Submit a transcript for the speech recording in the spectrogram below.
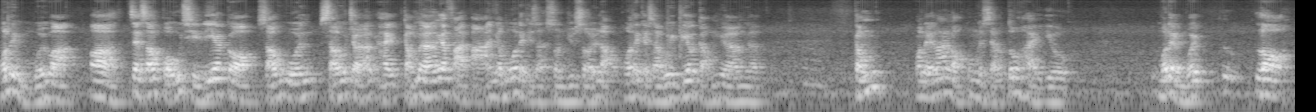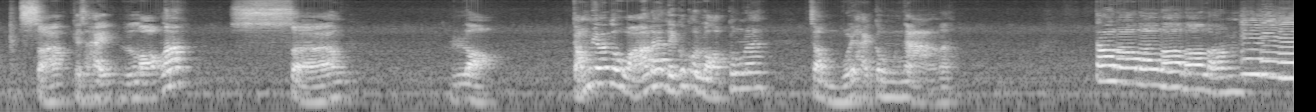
我哋唔會話啊隻手保持呢一個手腕、手掌係咁樣一塊板咁，我哋其實順住水流，我哋其實會變咗咁樣嘅。咁我哋拉落弓嘅時候都係要，我哋唔會落上，其實係落啦上落。咁樣嘅話咧，你嗰個落弓咧就唔會係咁硬啊。啦啦啦啦啦啦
